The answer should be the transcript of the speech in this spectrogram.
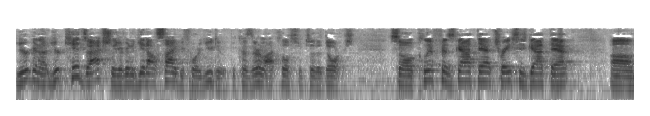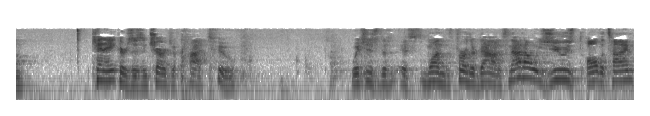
you're gonna, your kids actually are going to get outside before you do because they're a lot closer to the doors. So Cliff has got that. Tracy's got that. Um, Ken Akers is in charge of Pod 2, which is the it's one further down. It's not always used all the time.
